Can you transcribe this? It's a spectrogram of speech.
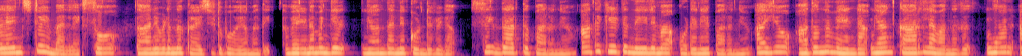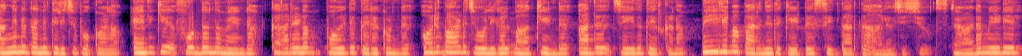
ലഞ്ച് ടൈം അല്ലേ? സോ താനിവിടുന്ന് കഴിച്ചിട്ട് പോയാൽ മതി. വേണമെങ്കിൽ ഞാൻ തന്നെ കൊണ്ടുവിടാം. സിദ്ധാർത്ഥ് പറഞ്ഞു. അത് കേട്ട് നീലിമ ഉടനെ പറഞ്ഞു. അയ്യോ അതൊന്നും വേണ്ട. ഞാൻ കാറിലാ വന്നത്. ഞാൻ അങ്ങനെ തന്നെ തിരിച്ചു പൊക്കോളാം. എനിക്ക് ഫുഡൊന്നും വേണ്ട. കാരണം പോയിട്ട് തിരക്കുണ്ട്. ഒരുപാട് ജോലികൾ ബാക്കിയുണ്ട്. അത് ചെയ്തു തീർക്കണം. നീലിമ പറഞ്ഞത് കേട്ട് സിദ്ധാർത്ഥ ആലോചിച്ചു. സ്റ്റാർഡ മീഡിയയിൽ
